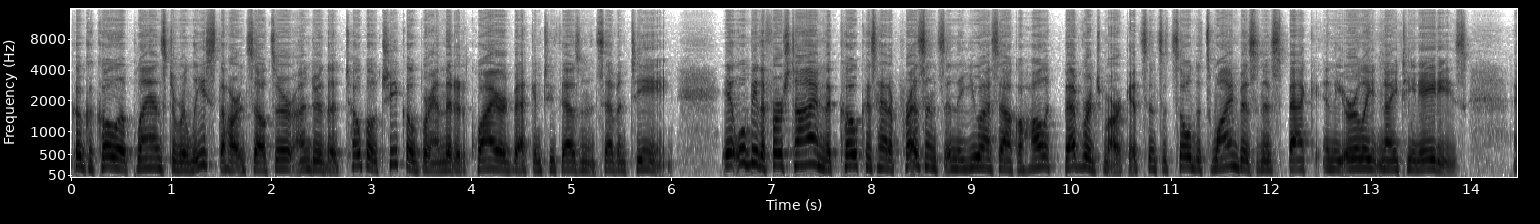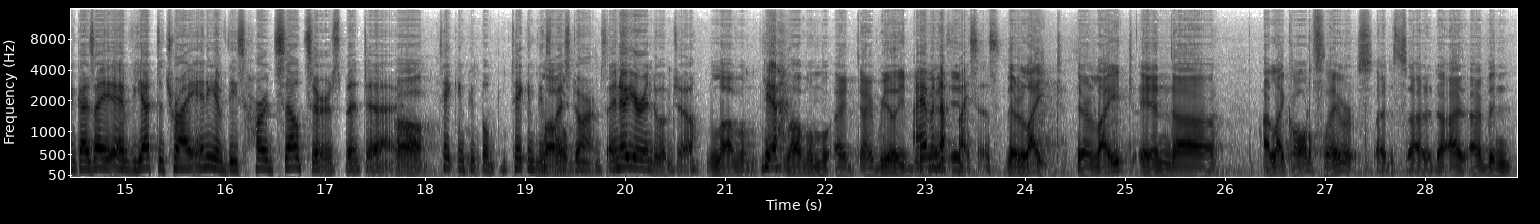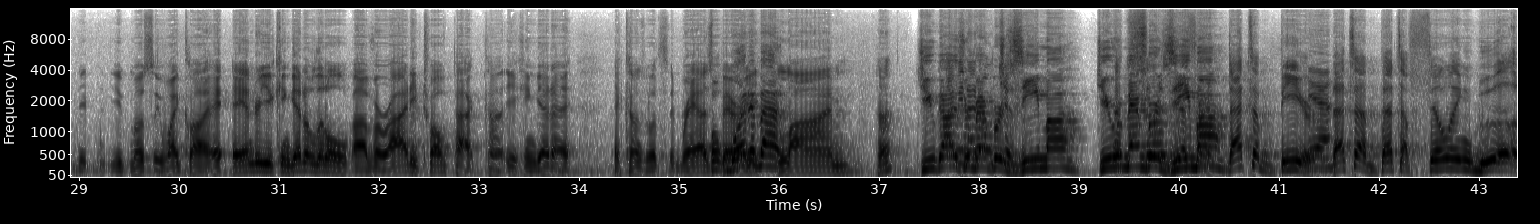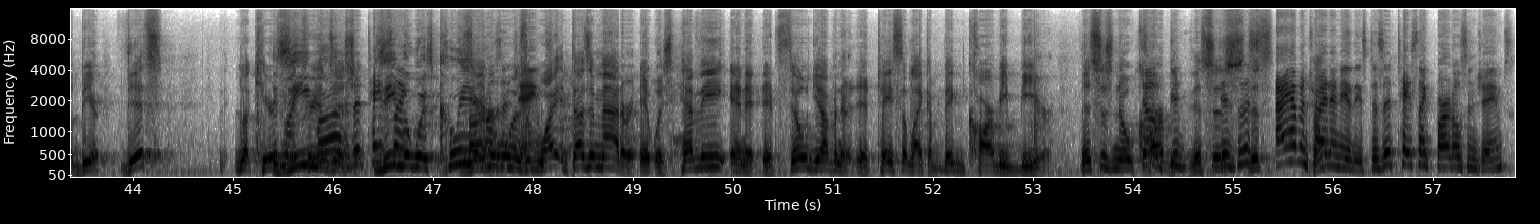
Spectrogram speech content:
Coca-Cola plans to release the hard seltzer under the Topo Chico brand that it acquired back in 2017. It will be the first time that Coke has had a presence in the U.S. alcoholic beverage market since it sold its wine business back in the early 1980s. And guys, I have yet to try any of these hard seltzers, but uh, oh, taking people taking things by storms. I know you're into them, Joe. Love them. Yeah. Love them. I, I really do. I have enough it, vices. They're light. They're light, and uh, I like all the flavors. I decided. I, have been mostly White Claw. Andrew, you can get a little uh, variety 12-pack. You can get a. It comes with the raspberry, but what about, lime. Huh? Do you guys I mean, remember just, Zima? Do you remember so Zima? Different. That's a beer. Yeah. That's a that's a filling uh, beer. This Look, here's Zima, my transition. Zima like was clear. Zima was white. It doesn't matter. It was heavy and it, it filled you up and it, it, tasted like a big carby beer. This is no carby. Did, this is this, this, I haven't tried huh? any of these. Does it taste like Bartles and Jaymes?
